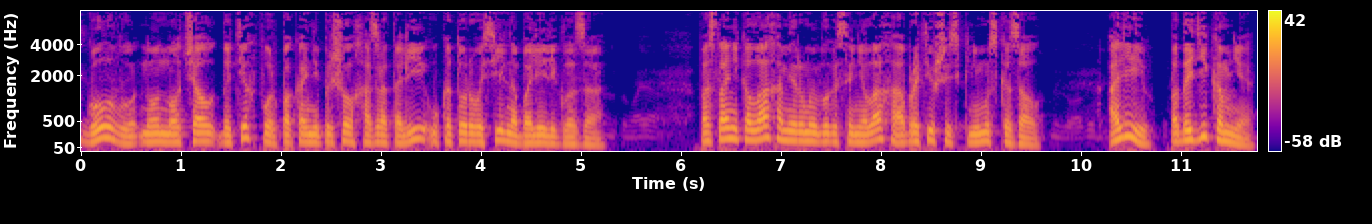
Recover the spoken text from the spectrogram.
голову, но он молчал до тех пор, пока не пришел Хазрат Али, у которого сильно болели глаза. Посланник Аллаха, мир ему и благословение Аллаха, обратившись к нему, сказал, «Али, подойди ко мне».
